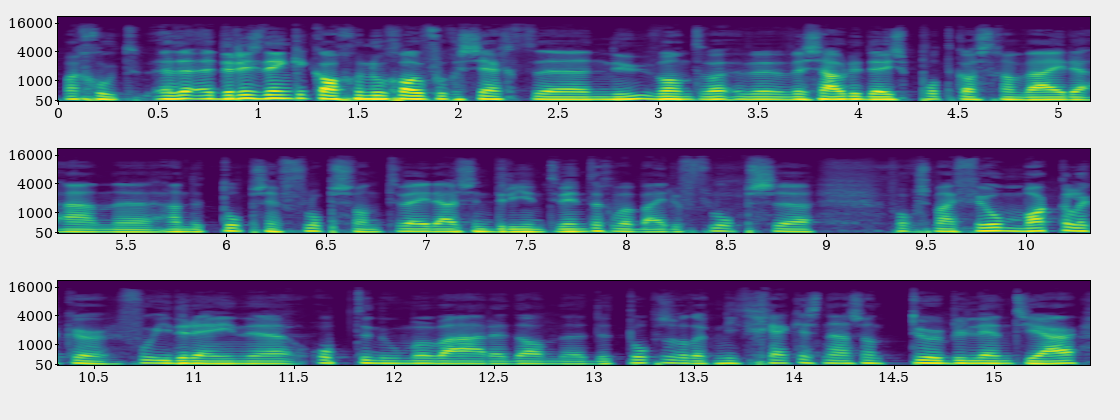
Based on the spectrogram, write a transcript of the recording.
Maar goed, eh, er is denk ik al genoeg over gezegd eh, nu, want we, zouden deze podcast gaan wijden aan, eh, aan de tops en flops van 2023, waarbij de flops eh, volgens mij veel makkelijker voor iedereen eh, op te noemen waren dan eh, de tops, wat ook niet gek is na zo'n turbulent jaar.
